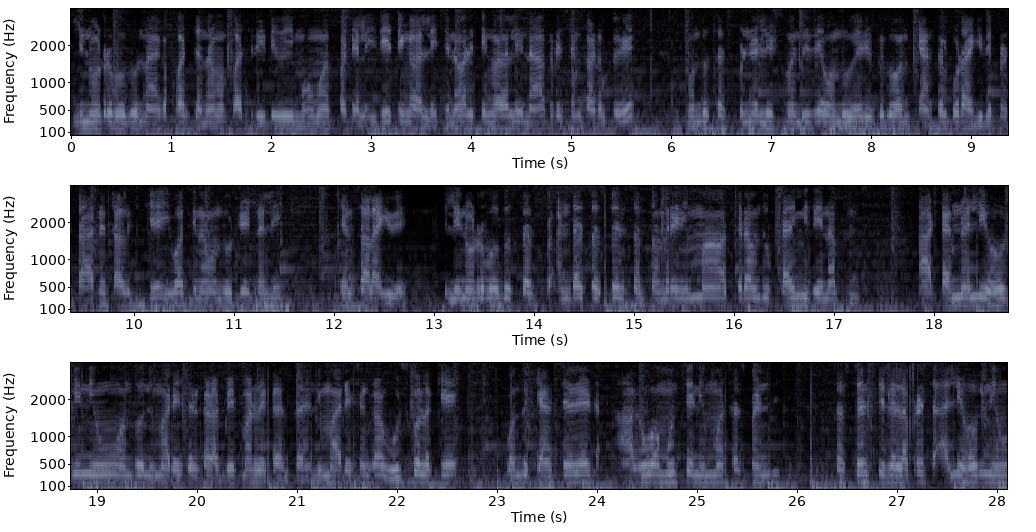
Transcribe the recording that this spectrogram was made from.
ಇಲ್ಲಿ ನೋಡಿರ್ಬೋದು ನಾಗಪ್ಪ, ಚಂದ್ರಮಪ್ಪ, ಶ್ರೀದೇವಿ, ಮೊಹಮ್ಮದ್ ಪಟೇಲ್ ಇದೇ ತಿಂಗಳಲ್ಲಿ, ಜನವರಿ ತಿಂಗಳಲ್ಲಿ ನಾಲ್ಕು ರೇಷನ್ ಕಾರ್ಡ್ಗೆ ಒಂದು ಸಸ್ಪೆಂಡೆಡ್ ಲಿಸ್ಟ್ ಬಂದಿದೆ, ಒಂದು ವೆರಿಫಿದು ಒಂದು ಕ್ಯಾನ್ಸಲ್ ಕೂಡ ಆಗಿದೆ. ಫ್ರೆಂಡ್ಸ್, ಆರನೇ ತಾರೀಕಿಗೆ ಇವತ್ತಿನ ಒಂದು ಡೇಟ್ನಲ್ಲಿ ಕ್ಯಾನ್ಸಲ್ ಆಗಿದೆ ಇಲ್ಲಿ ನೋಡಿರ್ಬೋದು ಸಸ್ಪೆ ಅಂಡರ್ ಸಸ್ಪೆನ್ಸ್ ಅಂತಂದರೆ ನಿಮ್ಮ ಹತ್ತಿರ ಒಂದು ಟೈಮ್ ಇದೆಯಾ ಫ್ರೆಂಡ್ಸ್? ಆ ಟೈಮ್ನಲ್ಲಿ ಹೋಗಿ ನೀವು ಒಂದು ನಿಮ್ಮ ರೇಷನ್ ಕಾರ್ಡ್ ಅಪ್ಡೇಟ್ ಮಾಡಬೇಕಂತ, ನಿಮ್ಮ ರೇಷನ್ ಕಾರ್ಡ್ ಉಳಿಸ್ಕೊಳ್ಳೋಕ್ಕೆ ಒಂದು ಕ್ಯಾನ್ಸಲೇಡ್ ಆಗುವ ಮುಂಚೆ ನಿಮ್ಮ ಸಸ್ಪೆಂಡ್ ಸಸ್ಪೆನ್ಸ್ ಇದೆಲ್ಲ ಫ್ರೆಂಡ್ಸ್ ಅಲ್ಲಿ ಹೋಗಿ ನೀವು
